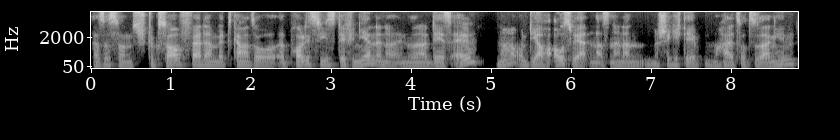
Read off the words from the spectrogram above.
Das ist so ein Stück Software, damit kann man so äh, Policies definieren in, einer, in so einer DSL ne, und die auch auswerten lassen. Ne? Dann schicke ich dem halt sozusagen hin.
